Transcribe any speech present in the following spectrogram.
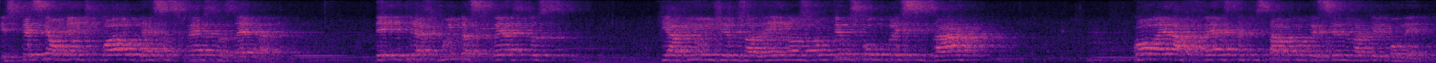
especialmente qual dessas festas era. Dentre as muitas festas que haviam em Jerusalém, nós não temos como precisar qual era a festa que estava acontecendo naquele momento.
